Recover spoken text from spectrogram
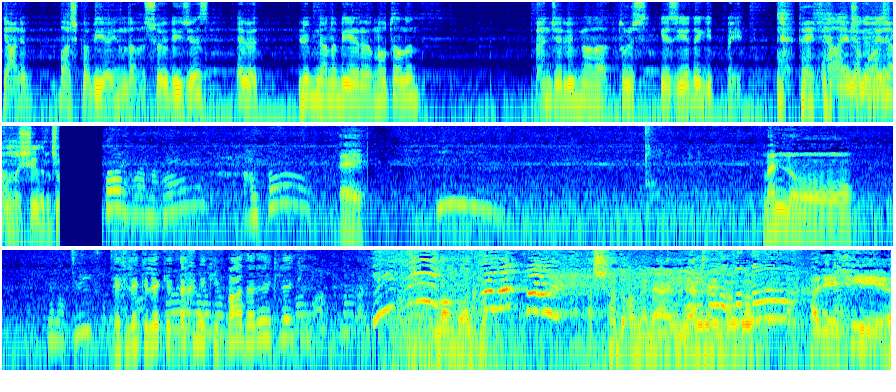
Yani başka bir yayında söyleyeceğiz. Evet, Lübnan'ı bir yere not alın. Bence Lübnan'a turist geziye de gitmeyin. Peki. Aynen Çok öyle. net konuşuyorum. فورها معاه على الفور ايه منه يا لطيف ليك ليك ليك الدخنة كيف بعدها ليك ليك الله اكبر اشهد ان لا اله الا الله هذه شيء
